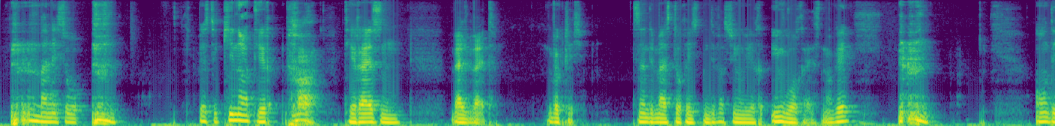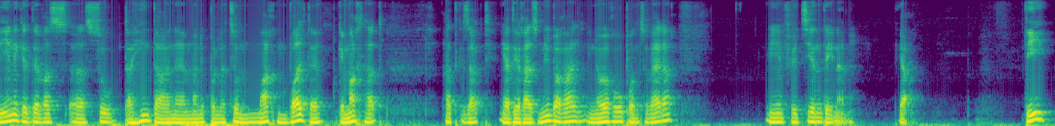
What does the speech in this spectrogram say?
Wenn ich so, wisst ihr, China, die, die reisen weltweit. Wirklich. Das sind die meisten Touristen, die was irgendwo, irgendwo reisen, okay? Und derjenige, der was äh, so dahinter eine Manipulation machen wollte, gemacht hat, hat gesagt, ja, die reisen überall in Europa und so weiter. Wir infizieren denen. Ja. Die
